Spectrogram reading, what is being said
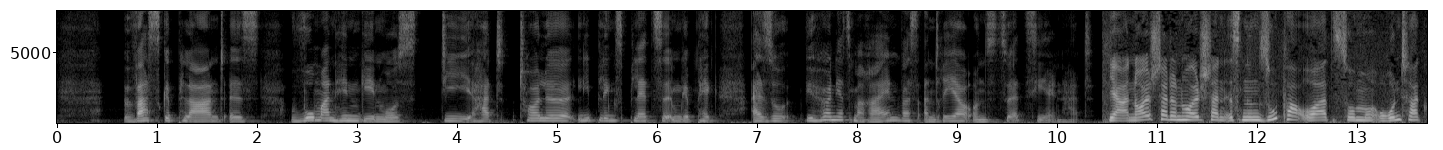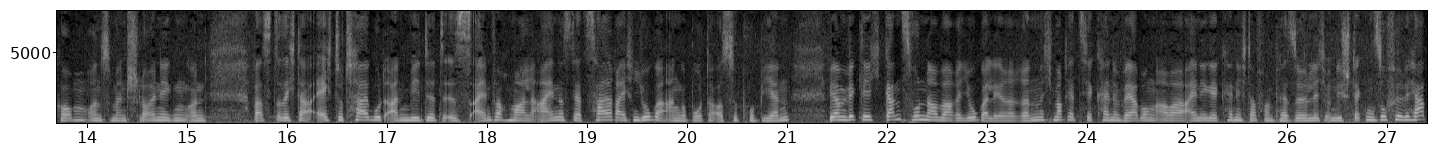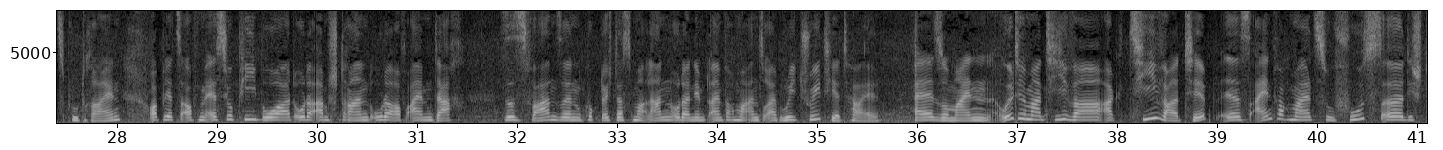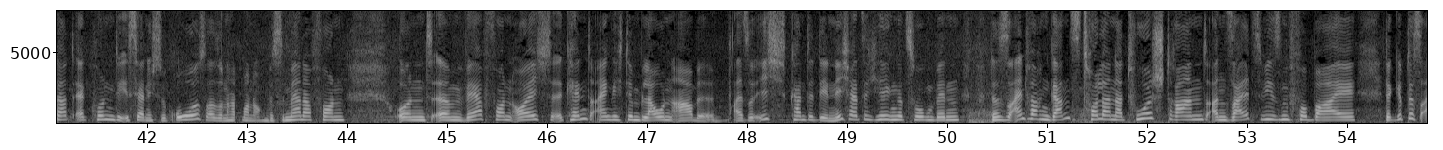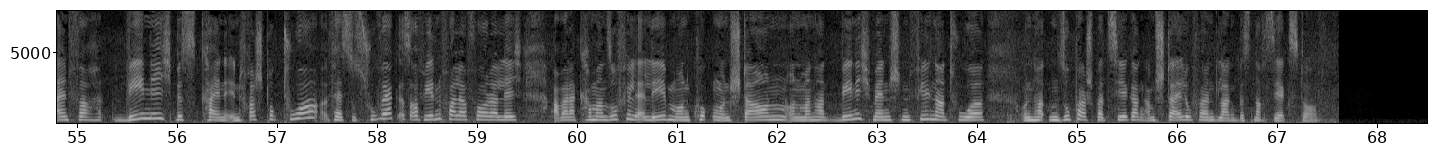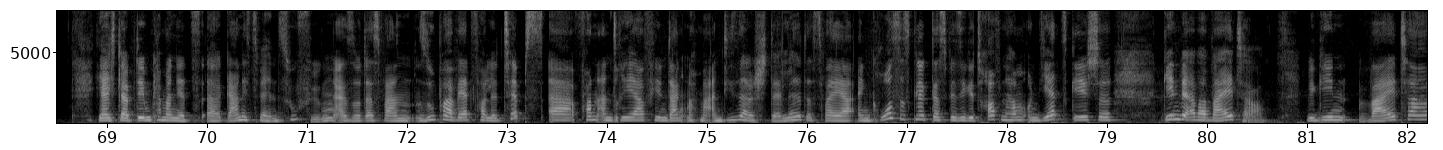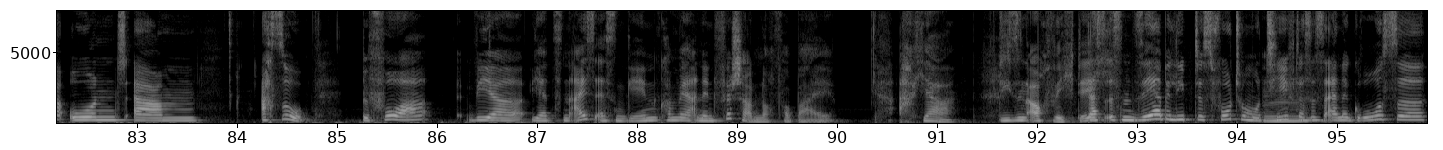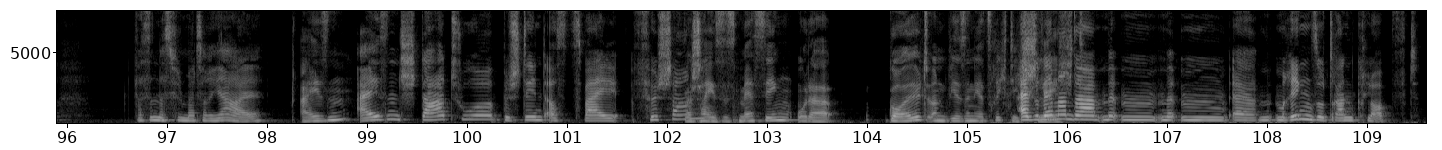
was geplant ist, wo man hingehen muss. Die hat tolle Lieblingsplätze im Gepäck. Also wir hören jetzt mal rein, was Andrea uns zu erzählen hat. Ja, Neustadt und Holstein ist ein super Ort zum Runterkommen und zum Entschleunigen. Und was sich da echt total gut anbietet, ist einfach mal eines der zahlreichen Yoga-Angebote auszuprobieren. Wir haben wirklich ganz wunderbare Yogalehrerinnen. Ich mache jetzt hier keine Werbung, aber einige kenne ich davon persönlich und die stecken so viel Herzblut rein. Ob jetzt auf dem SUP-Board oder am Strand oder auf einem Dach. Das ist Wahnsinn. Guckt euch das mal an oder nehmt einfach mal an so einem Retreat hier teil. Also mein ultimativer aktiver Tipp ist einfach mal zu Fuß äh, die Stadt erkunden. Die ist ja nicht so groß, also dann hat man auch ein bisschen mehr davon. Und ähm, wer von euch kennt eigentlich den blauen Abel? Also ich kannte den nicht, als ich hier hingezogen bin. Das ist einfach ein ganz toller Naturstrand an Salzwiesen vorbei. Da gibt es einfach wenig bis keine Infrastruktur. Festes Schuhwerk ist auf jeden Fall erforderlich, aber da kann man so viel erleben und gucken und staunen und man hat wenig Menschen, viel Natur und hat einen super Spaziergang am Steilufer entlang bis nach Sierksdorf. Ja, ich glaube, dem kann man jetzt äh, gar nichts mehr hinzufügen. Also das waren super wertvolle Tipps äh, von Andrea. Vielen Dank nochmal an dieser Stelle. Das war ja ein großes Glück, dass wir sie getroffen haben. Und jetzt, Gesche, gehen wir aber weiter. Wir gehen weiter und ähm, ach so, bevor wir jetzt ein Eis essen gehen, kommen wir an den Fischern noch vorbei. Ach ja, die sind auch wichtig. Das ist ein sehr beliebtes Fotomotiv. Mhm. Das ist eine große, was ist das für ein Material? Eisen? Eisenstatue, bestehend aus zwei Fischern. Wahrscheinlich ist es Messing oder Gold und wir sind jetzt richtig Also schlecht. wenn man da mit dem mit äh, mit Ring so dran klopft,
